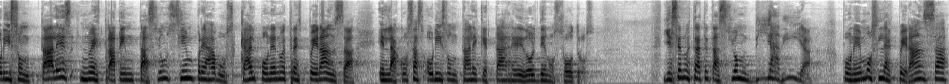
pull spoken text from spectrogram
horizontal es nuestra tentación siempre a buscar poner nuestra esperanza en las cosas horizontales que están alrededor de nosotros. Y esa es nuestra tentación día a día. Ponemos la esperanza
